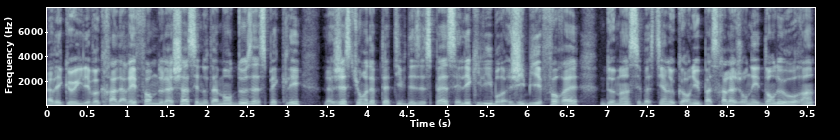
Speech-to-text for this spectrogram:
Avec eux, il évoquera la réforme de la chasse et notamment deux aspects clés, la gestion adaptative des espèces et l'équilibre gibier-forêt. Demain, Sébastien Lecornu passera la journée dans le Haut-Rhin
